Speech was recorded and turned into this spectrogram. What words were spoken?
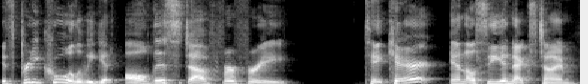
It's pretty cool that we get all this stuff for free. Take care, and I'll see you next time.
